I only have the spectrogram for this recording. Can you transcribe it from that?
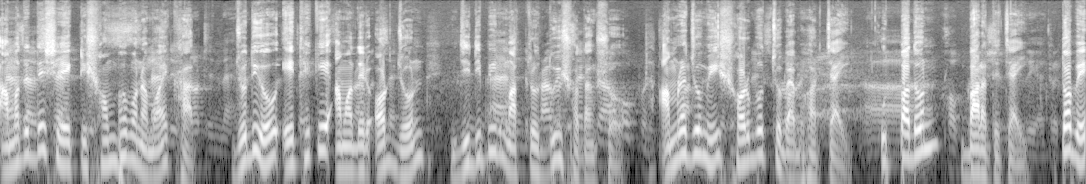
আমাদের দেশে একটি সম্ভাবনাময় খাত, যদিও এ থেকে আমাদের অর্জন জিডিপির মাত্র দুই শতাংশ। আমরা জমি সর্বোচ্চ ব্যবহার চাই, উৎপাদন বাড়াতে চাই। তবে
